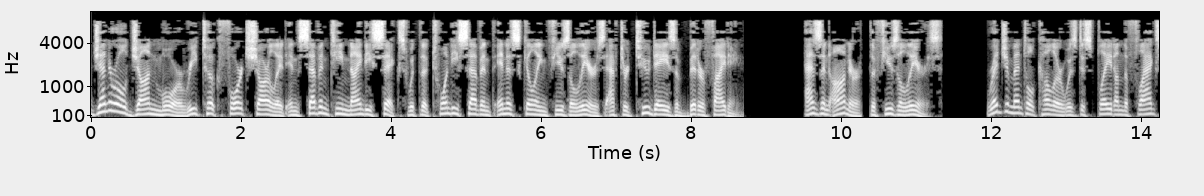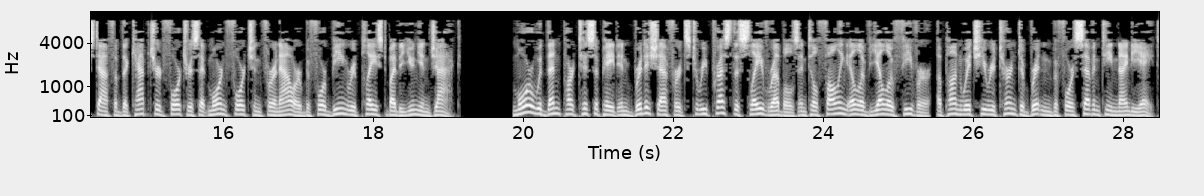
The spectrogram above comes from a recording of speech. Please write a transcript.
General John Moore retook Fort Charlotte in 1796 with the 27th Inniskilling Fusiliers after two days of bitter fighting. As an honour, the Fusiliers' Regimental colour was displayed on the flagstaff of the captured fortress at Morne Fortune for an hour before being replaced by the Union Jack. Moore would then participate in British efforts to repress the slave rebels until falling ill of yellow fever, upon which he returned to Britain before 1798.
